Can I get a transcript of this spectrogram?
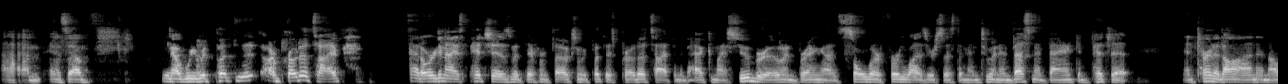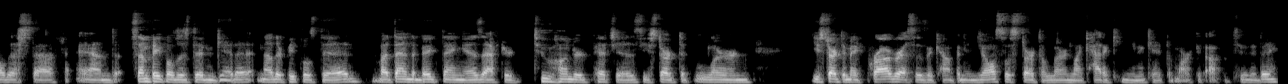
Um, and so, you know, we would put the, our prototype at organized pitches with different folks, and we put this prototype in the back of my Subaru and bring a solar fertilizer system into an investment bank and pitch it and turn it on and all this stuff. And some people just didn't get it and other people's did. But then the big thing is after 200 pitches, you start to learn, you start to make progress as a company. And you also start to learn like how to communicate the market opportunity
